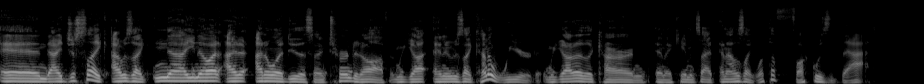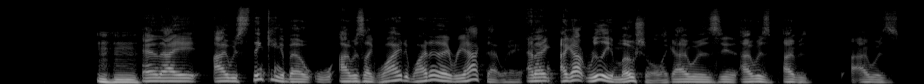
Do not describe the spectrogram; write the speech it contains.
And I just like I was like, nah, you know what? I, I don't want to do this. And I turned it off, and we got and it was like kind of weird. And we got out of the car, and, and I came inside, and I was like, what the fuck was that? Mm-hmm. and I I was thinking about I was like why did why did I react that way and I I got really emotional like I was I was I was I was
